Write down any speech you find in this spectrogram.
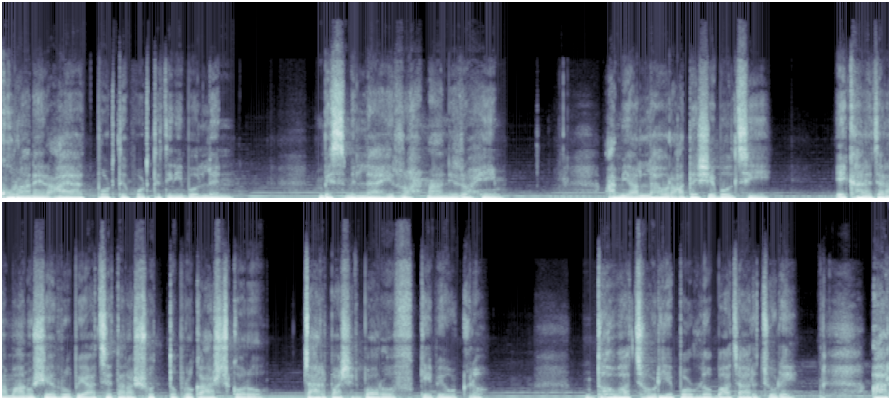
কোরআনের আয়াত পড়তে পড়তে তিনি বললেন, বিসমিল্লাহির রহমানির রহিম। আমি আল্লাহর আদেশে বলছি, এখানে যারা মানুষের রূপে আছে তারা সত্য প্রকাশ করো। চারপাশের বরফ কেঁপে উঠল। ধোয়া ছড়িয়ে পড়ল বাজার জুড়ে। আর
